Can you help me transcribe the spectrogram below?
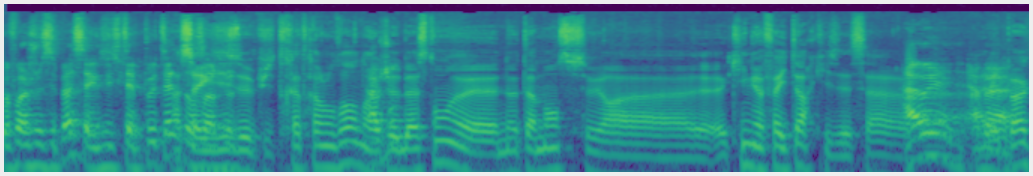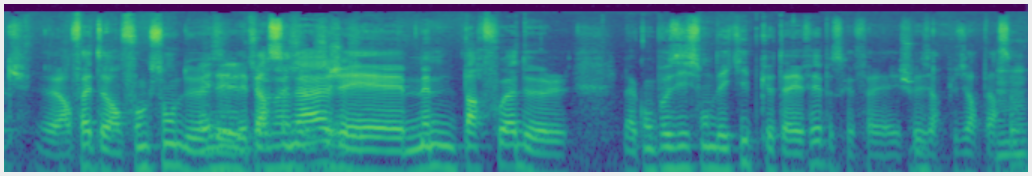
Enfin, je sais pas, ça existait peut-être Ah, ça existe depuis très très longtemps dans Ah les jeux de baston, euh, notamment sur euh, King of Fighter qui faisait ça euh, Ah oui, à ah bah. l'époque. Euh, en fait, en fonction de, des, personnages et même parfois de la composition d'équipe que tu avais fait, parce qu'il fallait choisir plusieurs persos, Mhm.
